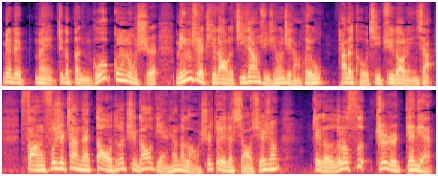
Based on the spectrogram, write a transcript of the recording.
面对美这个本国公众时，明确提到了即将举行的这场会晤。他的口气居高临下，仿佛是站在道德制高点上的老师对着小学生这个俄罗斯指指点点。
